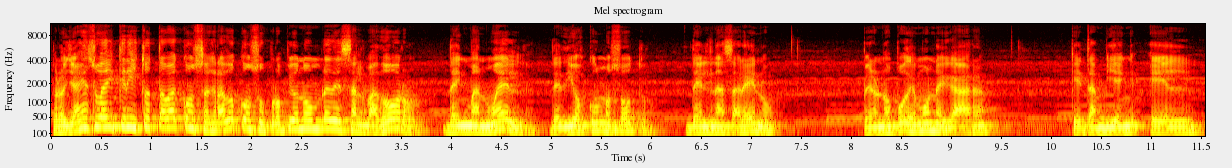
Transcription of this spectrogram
Pero ya Jesús el Cristo estaba consagrado con su propio nombre de Salvador, de Emmanuel, de Dios con nosotros, del Nazareno. Pero no podemos negar que también él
